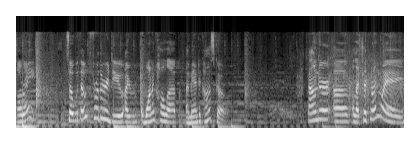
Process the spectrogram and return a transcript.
All right. So without further ado, I want to call up Amanda Cosco, founder of Electric Runway.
